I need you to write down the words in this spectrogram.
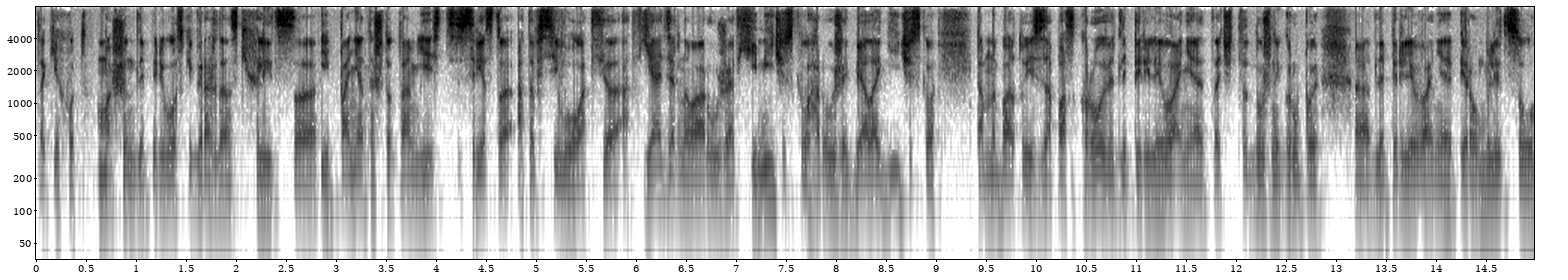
таких вот машин для перевозки гражданских лиц. И понятно, что там есть средства от всего. От, от ядерного оружия, от химического оружия, биологического. Там на борту есть запас крови для переливания, значит, нужной группы э, для переливания первому лицу.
